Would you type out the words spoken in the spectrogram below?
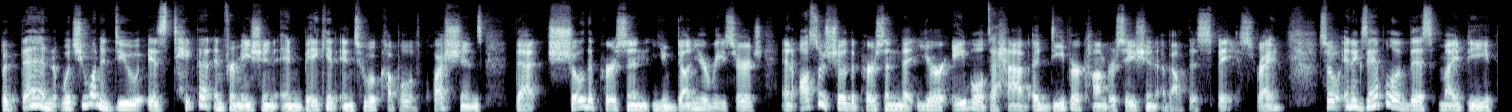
But then what you want to do is take that information and bake it into a couple of questions that show the person you've done your research and also show the person that you're able to have a deeper conversation about this space, right? So an example of this might be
